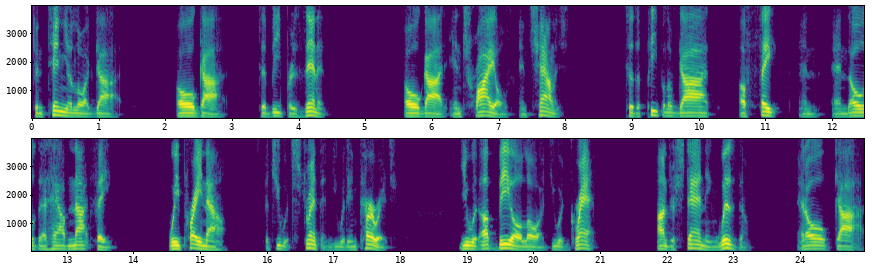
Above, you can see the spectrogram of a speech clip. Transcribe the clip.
continue, Lord God, oh God, to be presented, oh God, in trials and challenge to the people of God of faith and and those that have not faith. We pray now that you would strengthen, you would encourage, you would upbuild, Lord, you would grant understanding, wisdom, and oh God,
